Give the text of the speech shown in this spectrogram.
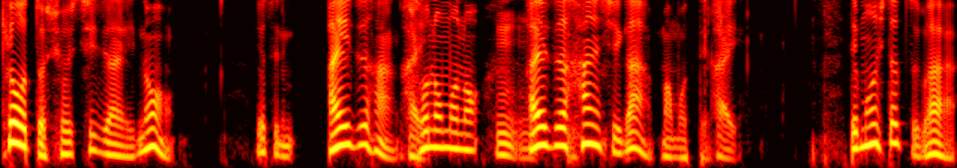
京都諸子材の要するに会津藩はい。そのもの、うんうん。会津藩士が守ってる、はい。でもう一つは、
